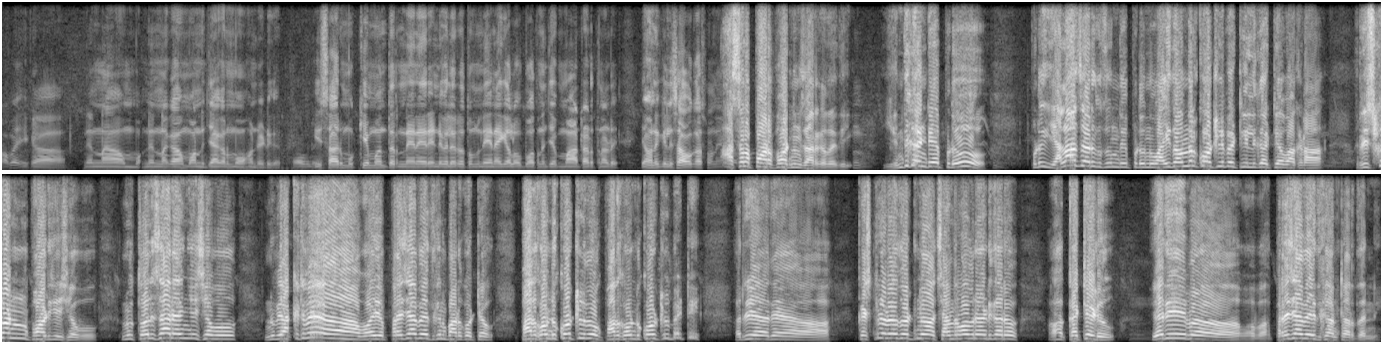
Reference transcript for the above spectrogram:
బాబాయ్ ఇక నిన్న నిన్నగా మొన్న జగన్మోహన్ రెడ్డి గారు. ఈసారి ముఖ్యమంత్రి నేనే రెండు వేల ఇరవై తొమ్మిది నేనే గెలవబోతున్నా చెప్పి మాట్లాడుతున్నాడు. ఏమైనా గెలిచే అవకాశం అసలు పొరపాటున జరగదు అది. ఎందుకంటే ఇప్పుడు ఇప్పుడు ఎలా జరుగుతుంది? ఇప్పుడు నువ్వు ఐదు వందల కోట్లు పెట్టి ఇల్లు కట్టావు అక్కడ. రిస్కాన్ పాడు చేసావు నువ్వు తొలిసారి ఏం చేసావు నువ్వు ఎక్కడమే వై- ప్రజావేదికను పడగొట్టావు. పదకొండు కోట్లు పదకొండు కోట్లు పెట్టి రి- అదే కృష్ణారావు తొట్టిన చంద్రబాబు నాయుడు గారు కట్టాడు. ఏది ప్రజావేదిక అంటారు దాన్ని.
